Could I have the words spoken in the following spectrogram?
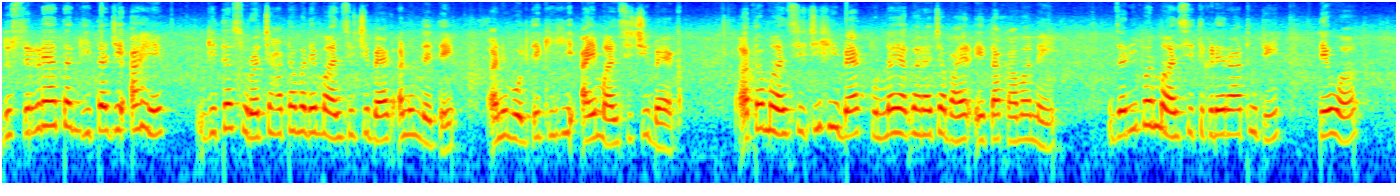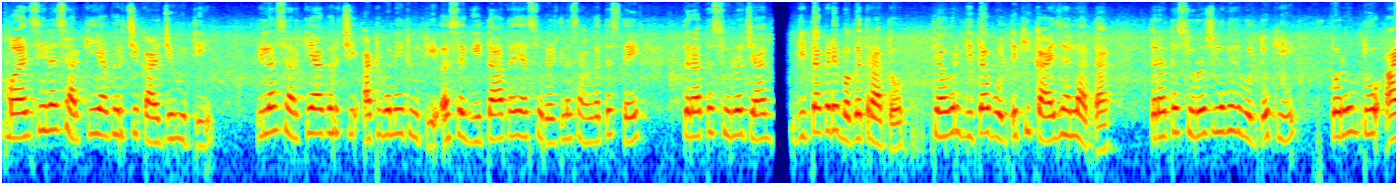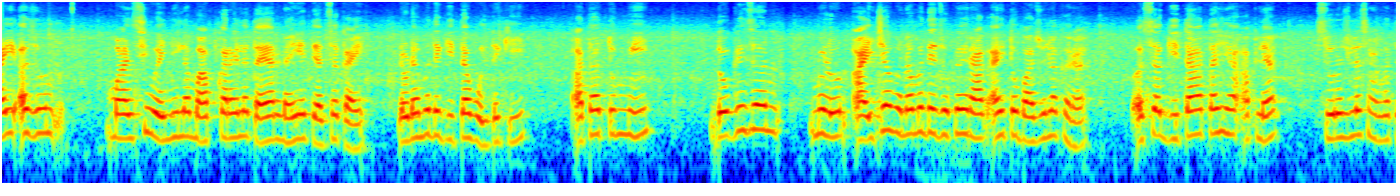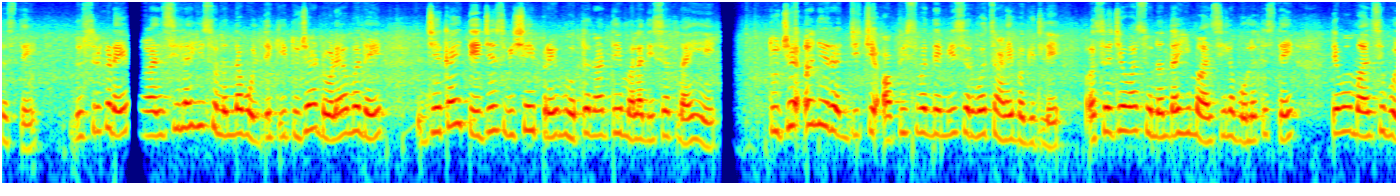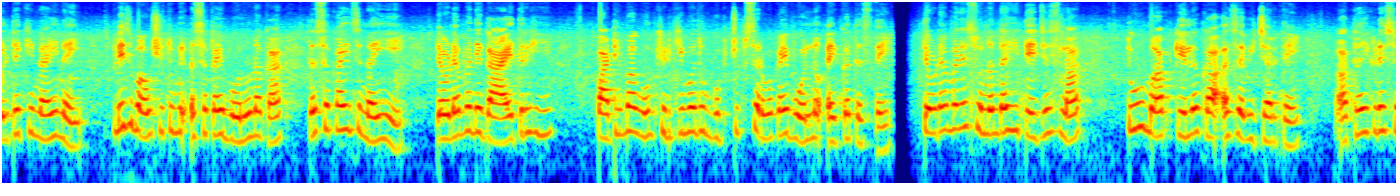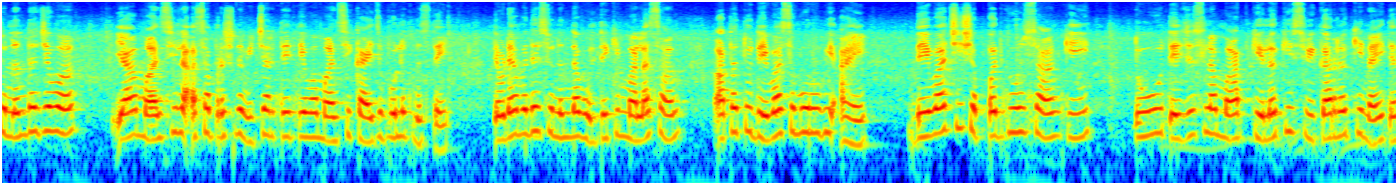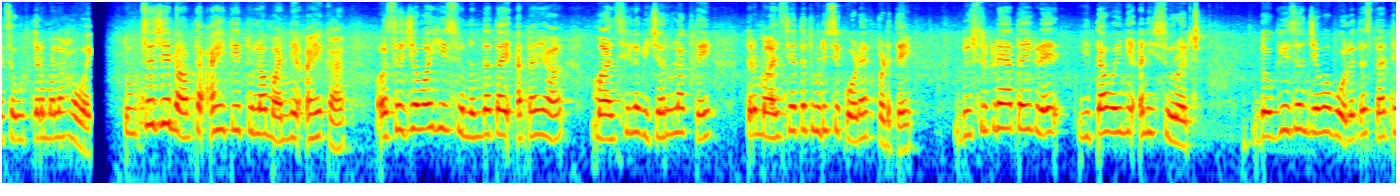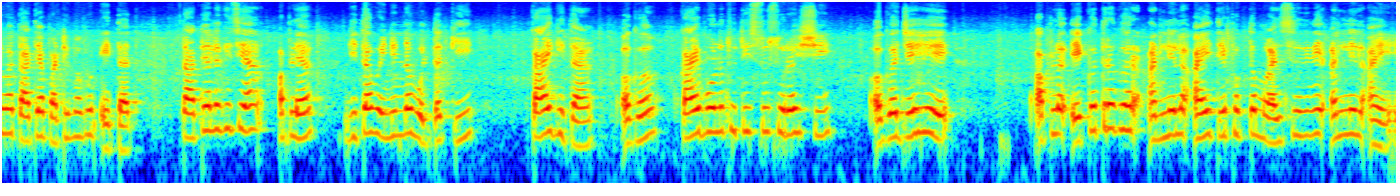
दुसरीकडे आता गीता जी आहे गीता सुरजच्या हातामध्ये मानसीची बॅग आणून देते आणि बोलते की ही आई मानसीची बॅग. आता मानसीची ही बॅग पुन्हा या घराच्या बाहेर येता कामा नये. जरी पण मानसी तिकडे राहत होती तेव्हा मानसीला सारखी या घरची काळजी होती. तिला सारखी या घरची आठवण येत होती असं गीता आता या सूरजला सांगत असते. तर आता सूरज या गीताकडे बघत राहतो. त्यावर गीता बोलते की काय झालं आता? तर आता सूरज लगेच बोलतो की परंतु आई अजून मानसी वहिनीला माफ करायला तयार नाही आहे त्याचं काय? एवढ्यामध्ये गीता बोलते की आता तुम्ही दोघेजण मिळून आईच्या मनामध्ये जो काही राग आहे तो बाजूला करा. असं गीता आता ह्या आपल्या सूरजला सांगत असते. दुसरीकडे मानसीला ही सुनंदा बोलते की तुझ्या डोळ्यामध्ये जे काही तेजसविषयी प्रेम होतं ना ते मला दिसत नाही आहे तुझे आणि रणजितचे ऑफिसमध्ये मी सर्व चाळे बघितले. असं जेव्हा सुनंदा ही मानसीला बोलत असते तेव्हा मानसी बोलते की नाही नाही. प्लीज मावशी तुम्ही असं काही बोलू नका. तसं काहीच नाही आहे तेवढ्यामध्ये गायत्री ही पाठीमागून खिडकीमधून गुपचूप सर्व काही बोलणं ऐकत असते. तेवढ्यामध्ये सुनंदा ही तेजसला तू माफ केलं का? असं विचारते. आता इकडे सुनंदा जेव्हा या मानसीला असा प्रश्न विचारते तेव्हा मानसी काहीच बोलत नसते. तेवढ्यामध्ये सुनंदा बोलते की मला सांग आता तू देवासमोर उभी आहे. देवाची शपथ घेऊन सांग की तू तेजसला माफ केलं की स्वीकारलं की नाही त्याचं उत्तर मला हवं आहे तुमचं जे नातं आहे ते तुला मान्य आहे का? असं जेव्हा ही सुनंदाताई आता ह्या मानसीला विचारू लागते तर मानसी आता थोडीशी कोड्यात पडते. दुसरीकडे आता इकडे गीता वहिनी आणि सूरज. दोघीजण जेव्हा बोलत असतात तेव्हा तात्या पाठीमागून येतात. तात्या लगेच या आपल्या गीता वहिनींना बोलतात की काय गीता? अगं काय बोलत होतीस तू सूरजशी? अगं जे हे आपलं एकत्र घर आणलेलं आहे ते फक्त मानसीने आणलेलं आहे.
